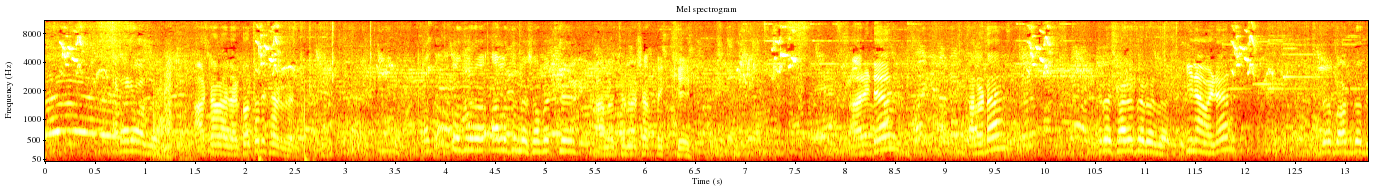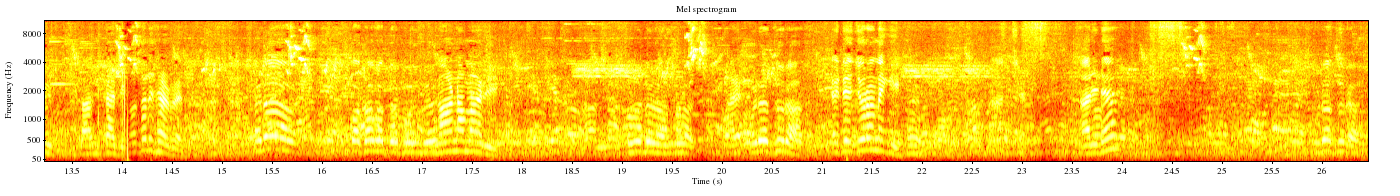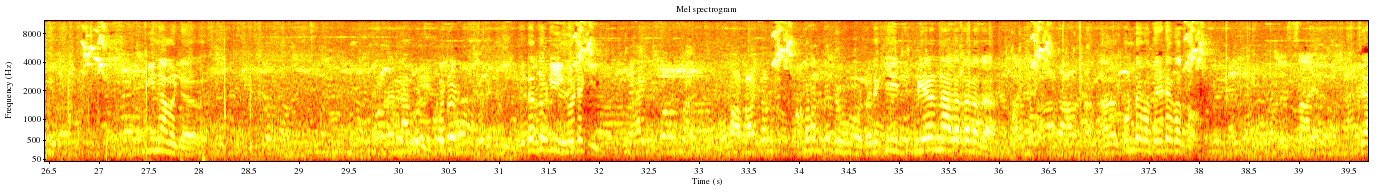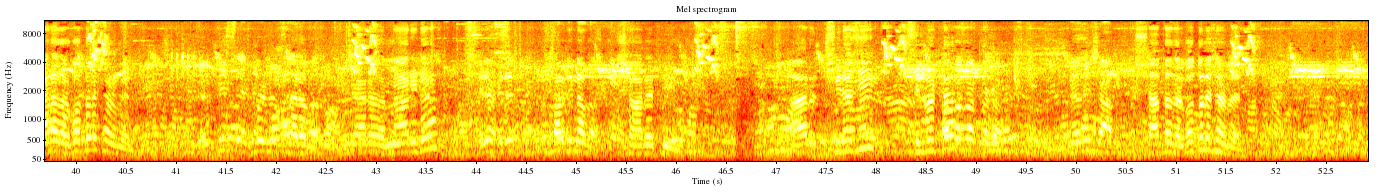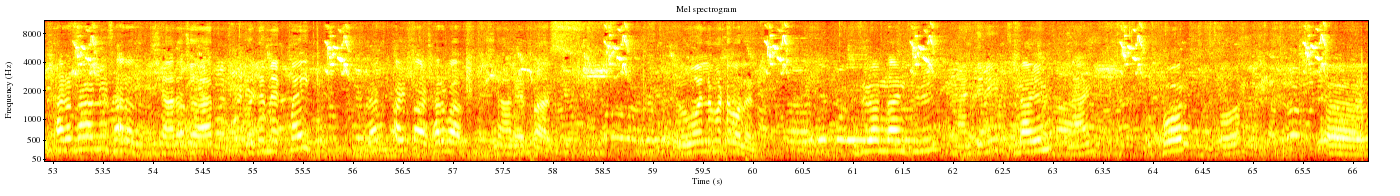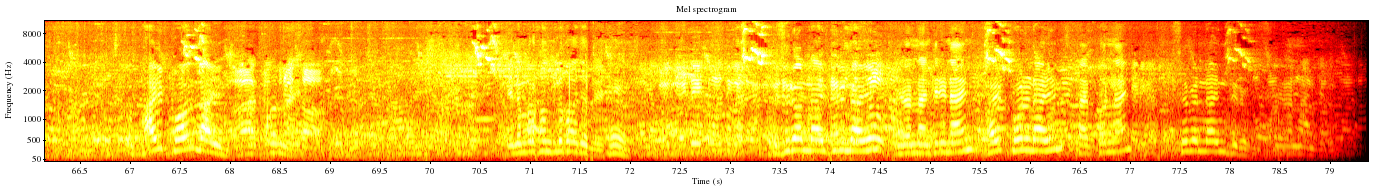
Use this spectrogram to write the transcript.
আঠারো হাজার। আঠারো হাজার। কত ছাড়বেন? আলোচনা সাপেক্ষে। আলোচনা সাপেক্ষে। আর এটা? কালোটা? এটা সাড়ে তেরো হাজার। কি নাম এটা? বাগদাদি। বাগদাদি। কত ছাড়বেন? এটা কথাবার্তা বলবে। নর নাম নাকি ওটা জোড়া এটা জোড়া নাকি? আচ্ছা। আর এটা? ওটা জোড়া। কি নাম এটা? এটা তো কি? ওটা কি? এটা কি বিয়ার না আলাদা আলাদা? কোনটা কত? এটা কত? চার হাজার। কত ছাড়বেন? চার হাজার। না আর এটা? সাড়ে তিন আর সিরাজি? সিলভারটা? সাত হাজার। কতটা ছাড়বেন? সাড়ে সাড়ে ওইটা ম্যাকপাই? পাই সাড়ে পাঁচ। মোবাইল নাম্বারটা বলেন। Zero nine three nine three nine nine four four five four nine. Four nine. এই নাম্বার ফোন দিলে পাওয়া যাবে? হ্যাঁ। Zero nine three nine zero nine three nine five four nine five four nine seven nine zero.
